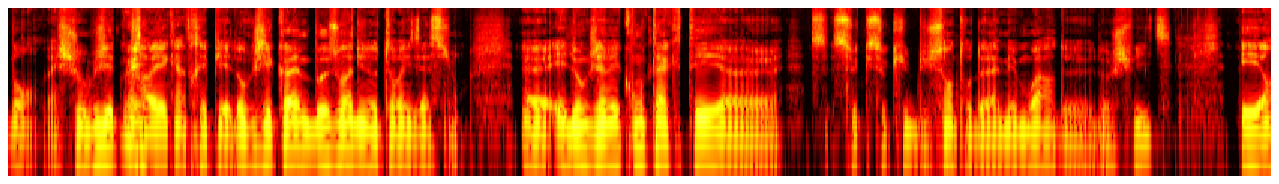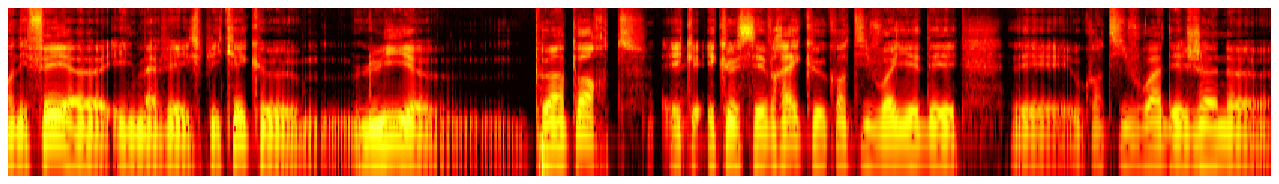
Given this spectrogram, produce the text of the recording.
bon, bah, je suis obligé de Oui. travailler avec un trépied. Donc j'ai quand même besoin d'une autorisation. Euh, et donc j'avais contacté euh, ceux qui s'occupent du centre de la mémoire d'Auschwitz, et en effet, euh, il m'avait expliqué que lui, peu importe, et que, c'est vrai que quand il voyait des, ou quand il voit des jeunes euh,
